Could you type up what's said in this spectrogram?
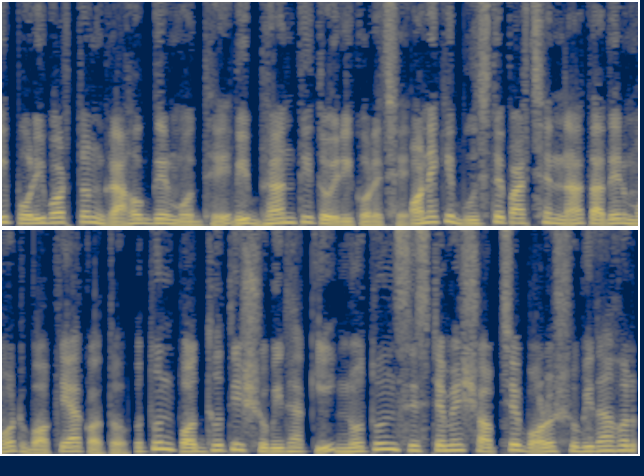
এই পরিবর্তন গ্রাহকদের মধ্যে বিভ্রান্তি তৈরি করেছে। অনেকে বুঝতে পারছেন না তাদের মোট বকেয়া কত। নতুন পদ্ধতির সুবিধা কি? নতুন সিস্টেমের সবচেয়ে বড় সুবিধা হল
